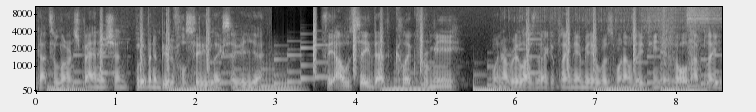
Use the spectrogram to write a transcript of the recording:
got to learn Spanish and live in a beautiful city like Sevilla. I would say that click for me when I realized that I could play in the NBA was when I was 18 years old. I played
